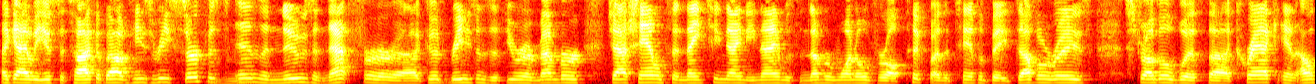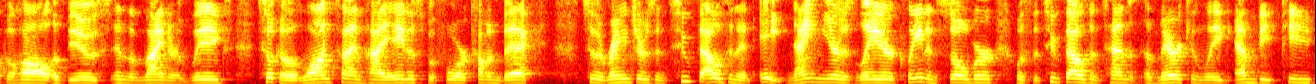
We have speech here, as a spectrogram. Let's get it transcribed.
a guy we used to talk about. He's resurfaced mm-hmm. in the news, and that for uh, good reasons. If you remember, Josh Hamilton, 1999, was the number one overall pick by the Tampa Bay Devil Rays. Struggled with uh, crack and alcohol abuse in the minor leagues. Took a long time hiatus before coming back to the Rangers in 2008. Nine years later, clean and sober, was the 2010 American League MVP.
